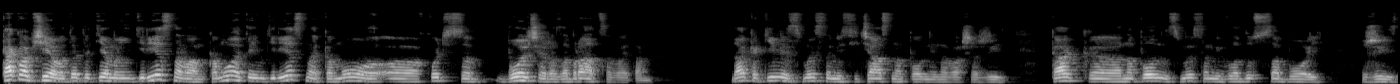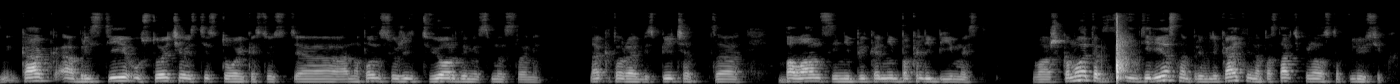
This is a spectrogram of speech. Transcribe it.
Как вообще вот эта тема интересна вам? Кому это интересно, кому э, хочется больше разобраться в этом? Да, какими смыслами сейчас наполнена ваша жизнь? Как э, наполнить смыслами в ладу с собой жизнь? Как обрести устойчивость и стойкость? То есть э, наполнить свою жизнь твердыми смыслами, да, которые обеспечат э, баланс и непоколебимость ваш. Кому это интересно, привлекательно, поставьте, пожалуйста, плюсик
